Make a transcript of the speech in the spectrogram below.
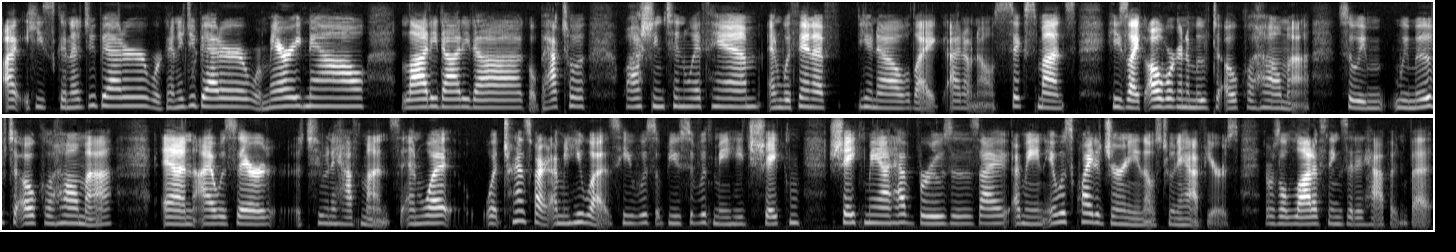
I, he's going to do better. We're going to do better. We're married now. La di da di da. Go back to Washington with him. And within a, you know, like, I don't know, six months, he's like, oh, we're going to move to Oklahoma. So we, we moved to Oklahoma and I was there two and a half months. And what, what transpired i mean he was he was abusive with me he'd shake shake me i'd have bruises i i mean it was quite a journey in those two and a half years there was a lot of things that had happened but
